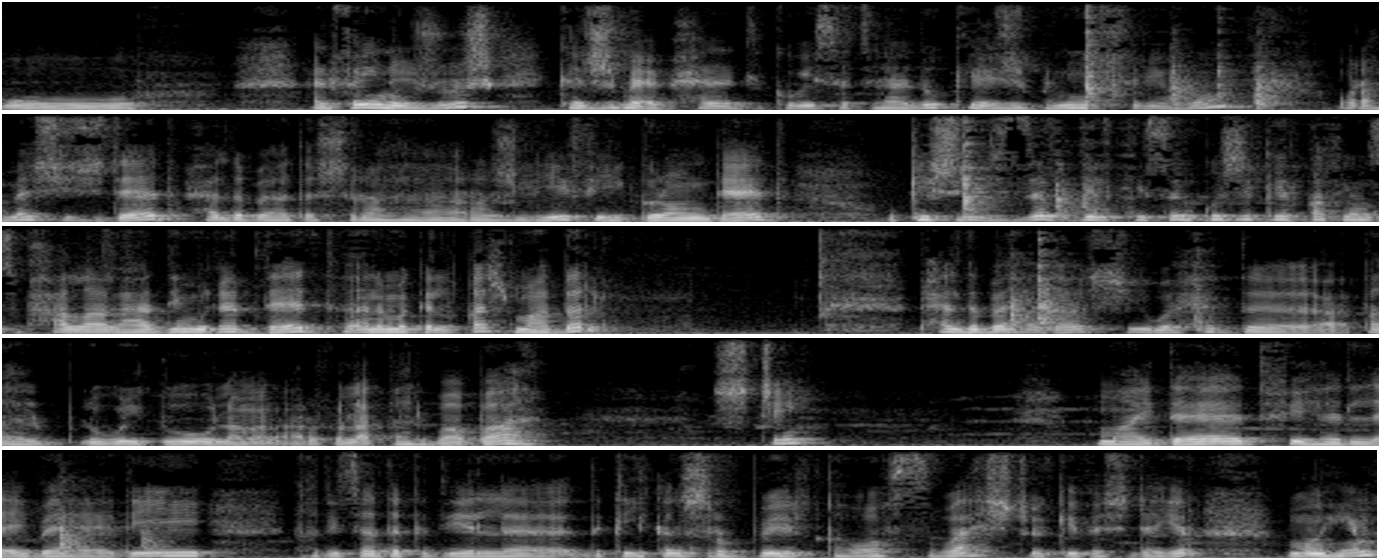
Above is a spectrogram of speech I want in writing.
و 2002 كتجمع بحال هاد الكويسات هادو كيعجبني نشريهم وراه ماشي جداد بحال دابا هذا شراه راجلي فيه granddad وكيشري بزاف ديال الكيسان كلشي كيلقى فيهم سبحان الله العظيم غير dad أنا ما كنلقاش بحال دابا هذا شي واحد عطاه لولدو ولا ما نعرف ولا عطاه لباباه شتي؟ my dad فيه هاد اللعيبة هادي. خديت هذاك ديال داك اللي كنشرب به القهوة في الصباح شتو كيفاش داير. المهم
